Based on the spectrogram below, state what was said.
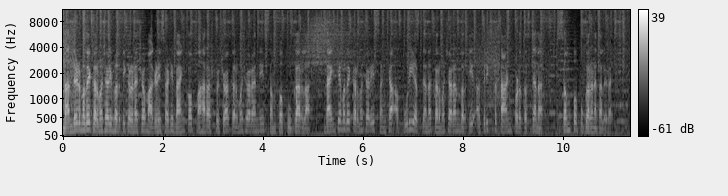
नांदेडमध्ये कर्मचारी भरती करण्याच्या मागणीसाठी बँक ऑफ महाराष्ट्रच्या कर्मचाऱ्यांनी संप पुकारला. बँकेमध्ये कर्मचारी संख्या अपुरी असल्यानं कर्मचाऱ्यांवरती अतिरिक्त ताण पडत असल्यानं संप पुकारण्यात आलेला आहे.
